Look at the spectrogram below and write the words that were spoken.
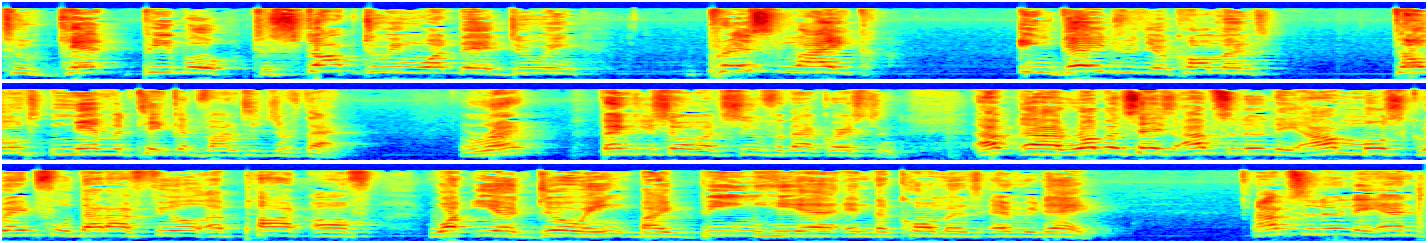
to get people to stop doing what they're doing. Press like, engage with your comment. Don't never take advantage of that. All right. Thank you so much, Sue, for that question. Uh, uh, Robert says, absolutely. I'm most grateful that I feel a part of what you're doing by being here in the comments every day. Absolutely. And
